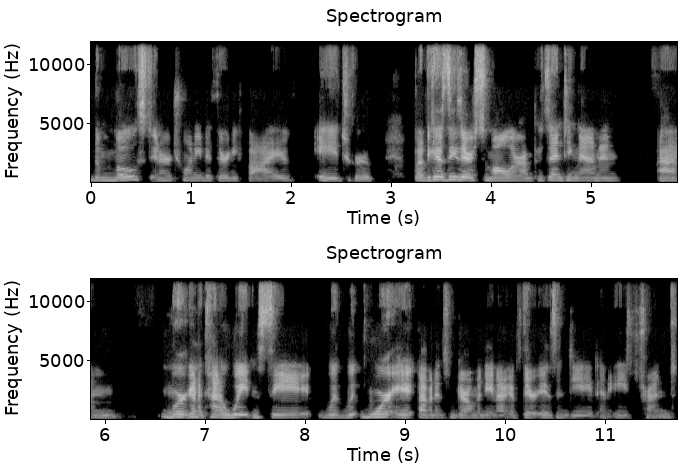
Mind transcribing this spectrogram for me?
the most in our 20 to 35 age group, but because these are smaller, I'm presenting them and um, we're going to kind of wait and see with, with more evidence from Deir el-Medina if there is indeed an age trend.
